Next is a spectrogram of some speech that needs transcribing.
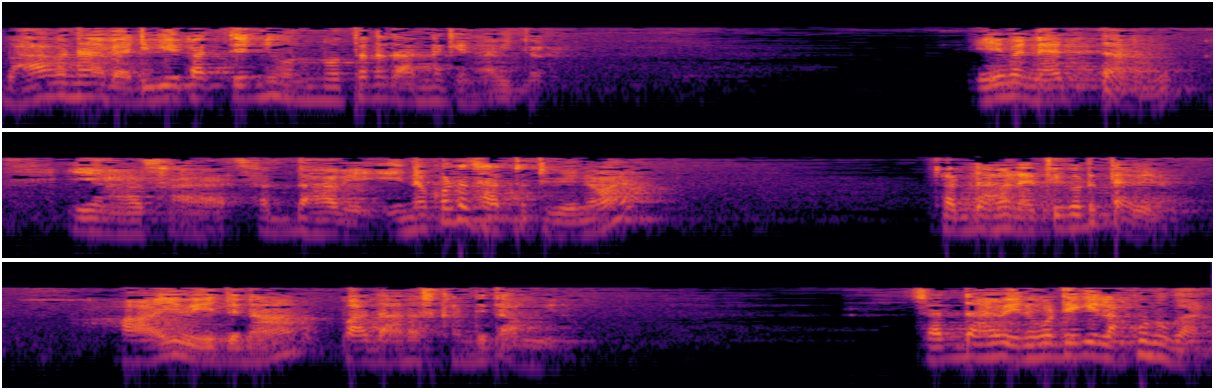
භාවනා වැඩි වියපත් වෙන්නේ ඔන්න ඔතන දන්න කෙනා විතරයි. එහෙම නැත්නම් ඒ සද්ධාවේ එනකොට සතුට වෙනවා. සද්ධාව නැතිකොට තැවෙනවා. ආය වේදනා පාදානස්කන්ධයට අහු වෙනවා. සද්ධාව වෙනකොට ඒකේ ලකුණු ගන්න.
